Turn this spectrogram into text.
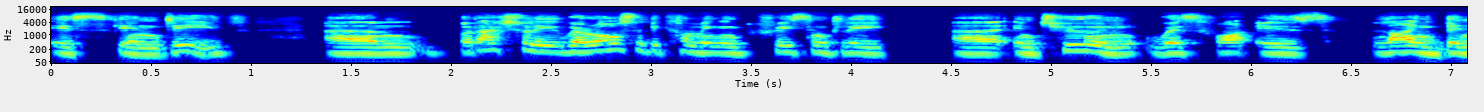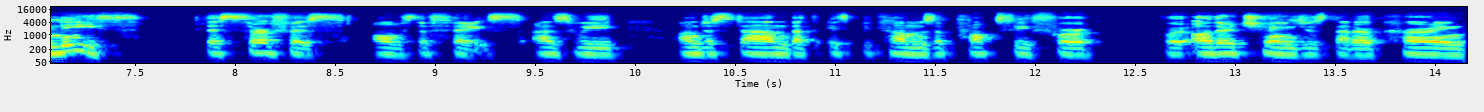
is skin deep, um, but actually, we're also becoming increasingly uh, in tune with what is lying beneath the surface of the face as we understand that it becomes a proxy for, for other changes that are occurring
